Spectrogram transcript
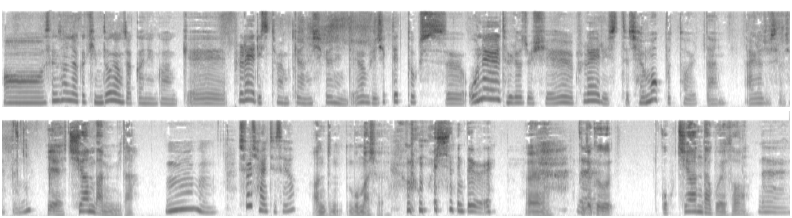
어, 생선 작가 김동영 작가님과 함께 playlist와 함께하는 시간인데요. 뮤직 디톡스 오늘 들려주실 플레이리스트 제목부터 일단 알려주세요, 작가님. 예, 취한 밤입니다. 음, 술 잘 드세요? 안, 못 마셔요. 못 마시는데 왜? 예. 근데 네. 그꼭 취한다고 해서 네.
